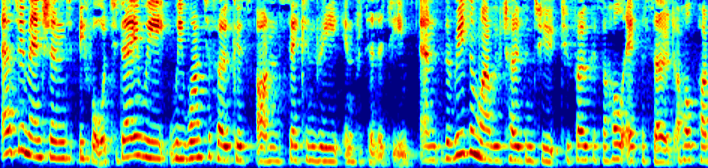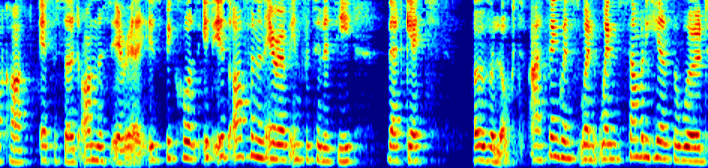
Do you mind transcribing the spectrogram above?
as we mentioned before, today we, we want to focus on secondary infertility. And the reason why we've chosen to, to focus a whole episode, a whole podcast episode on this area is because it is often an area of infertility that gets overlooked. I think when, when, when somebody hears the word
